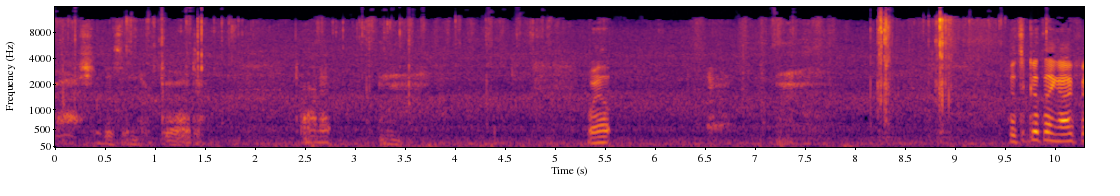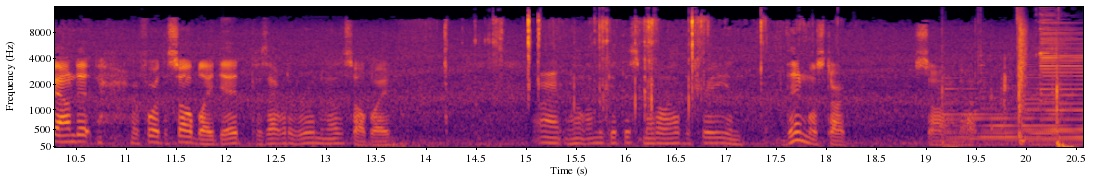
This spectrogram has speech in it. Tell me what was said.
gosh, it is in there good. Darn it. Well, it's a good thing I found it before the saw blade did, because that would have ruined another saw blade. All right, well, let me get this metal out of the tree and then we'll start sawing up.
